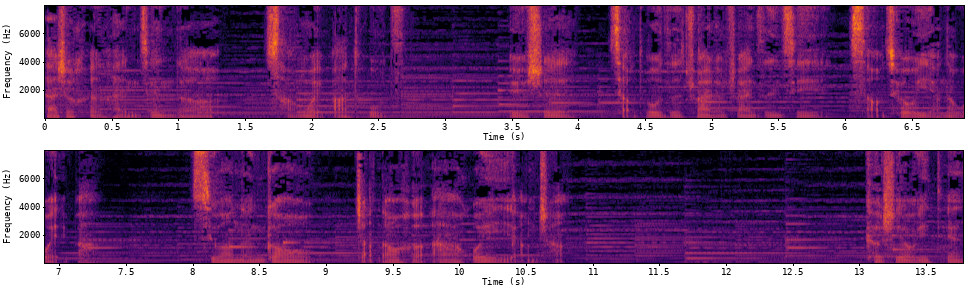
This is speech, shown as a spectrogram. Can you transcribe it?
它是很罕见的长尾巴兔子。”于是，小兔子拽了拽自己小球一样的尾巴，希望能够长到和阿辉一样长。可是有一天，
